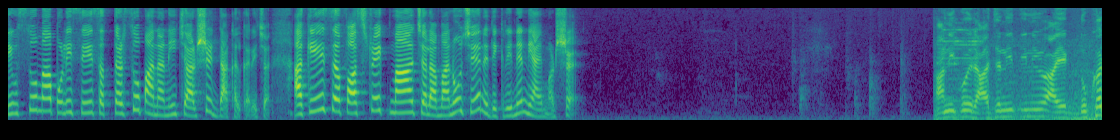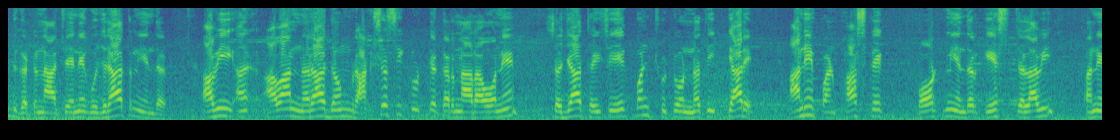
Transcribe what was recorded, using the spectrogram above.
દિવસોમાં પોલીસે સત્તરસો પાનાની ચાર્જશીટ દાખલ કરી છે. આ કેસ ફાસ્ટ ટ્રેકમાં ચલાવવાનો છે અને દીકરીને ન્યાય મળશે. આની કોઈ રાજનીતિની આ એક દુઃખદ ઘટના છે. અને ગુજરાતની અંદર આવી આવા નરાધમ રાક્ષસી કૃત્ય કરનારાઓને સજા થઈ છે, એક પણ છૂટો નથી. ત્યારે આને પણ ફાસ્ટ કોર્ટની અંદર કેસ ચલાવી અને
